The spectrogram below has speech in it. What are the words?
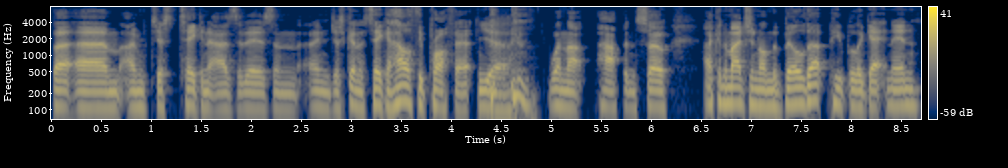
but um, I'm just taking it as it is, and I'm just going to take a healthy profit Yeah, when that happens. So I can imagine on the build up, people are getting in.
